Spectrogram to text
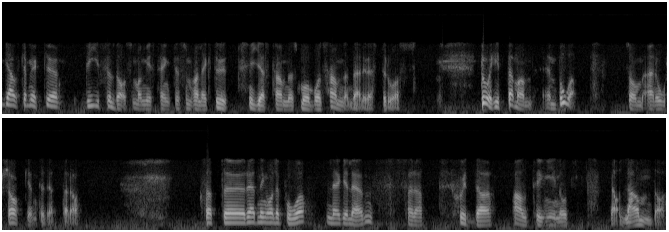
Ganska mycket diesel då, som man misstänkte som har läckt ut i gästhamnen, småbåtshamnen där i Västerås. Då hittar man en båt som är orsaken till detta då. Så att eh, räddning håller på, lägger läns för att skydda allting inåt ja, land då,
